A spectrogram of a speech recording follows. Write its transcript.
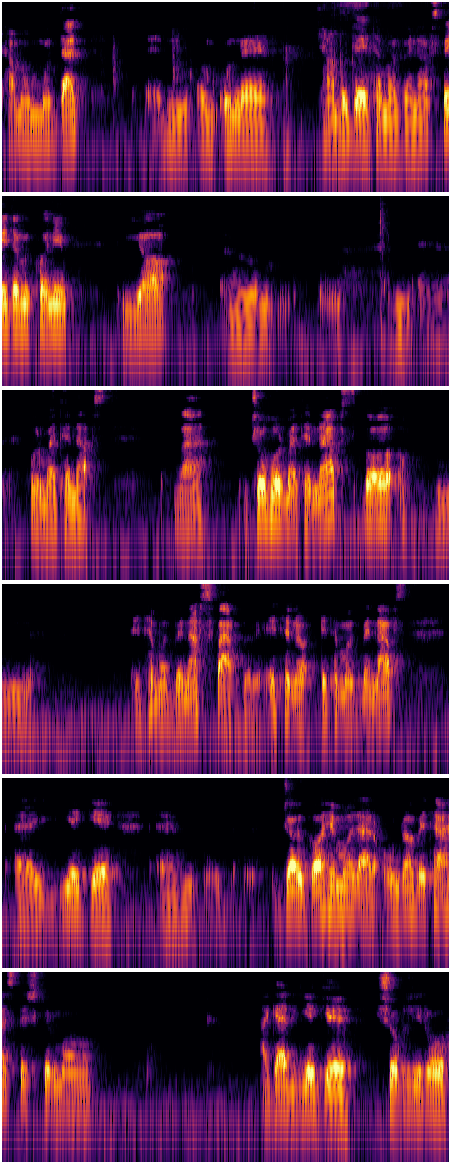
تمام مدت اون کمبود اعتماد به نفس پیدا می‌کنیم یا حرمت نفس. و چون حرمت نفس با اعتماد به نفس فرق داره. اعتماد به نفس یک جایگاه ما در اون رابطه هستش که ما اگر یک شغلی رو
